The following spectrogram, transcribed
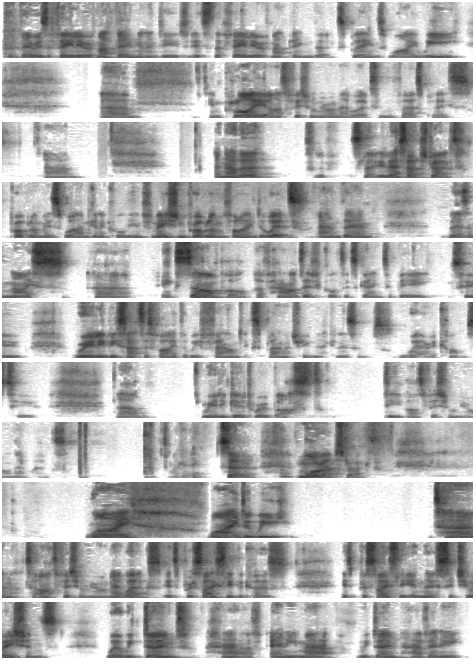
that there is a failure of mapping, and indeed it's the failure of mapping that explains why we um, employ artificial neural networks in the first place. Um, another sort of slightly less abstract problem is what I'm going to call the information problem following DeWitt. And then there's a nice uh, example of how difficult it's going to be to really be satisfied that we've found explanatory mechanisms where it comes to um, really good, robust, deep artificial neural networks. Okay, so more abstract. Why, why do we turn to artificial neural networks, it's precisely because it's precisely in those situations where we don't have any map, we don't have any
